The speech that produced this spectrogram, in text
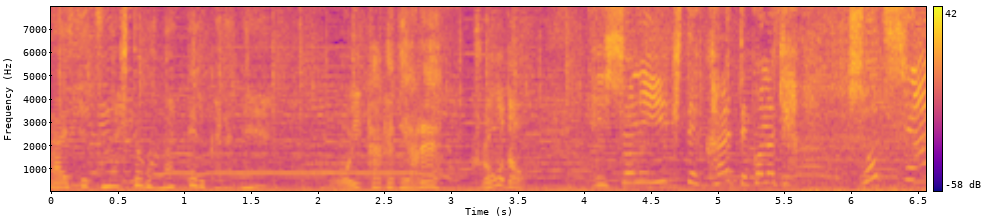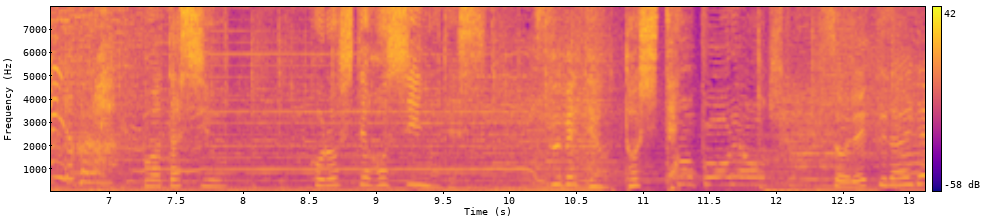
大切な人が待ってるからね。追いかけてやれクロード。一緒に生きて帰ってこなきゃ承知しないんだから。私を殺してほしいのです。全てを閉して。それくらいで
